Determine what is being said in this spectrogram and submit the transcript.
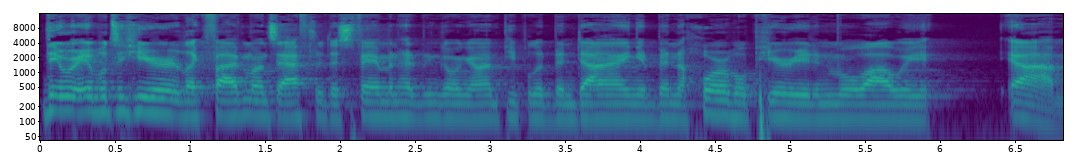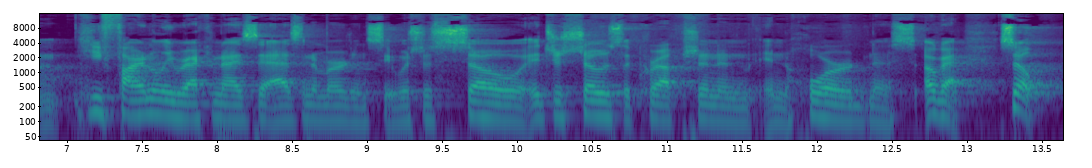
they were able to hear like five months after this famine had been going on, people had been dying, it had been a horrible period in Malawi um, he finally recognized it as an emergency, which is so, it just shows the corruption and, and horridness. Okay, so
